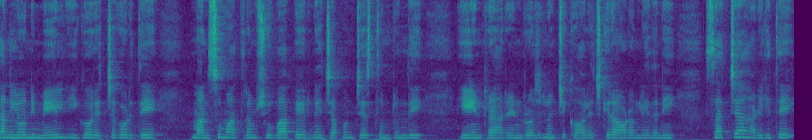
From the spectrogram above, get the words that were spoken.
తనలోని మేల్ ఈగో రెచ్చగొడితే మనసు మాత్రం శుభ పేరునే జపం చేస్తుంటుంది. ఏంట్రా రెండు రోజుల నుంచి కాలేజ్కి రావడం లేదని సత్య అడిగితే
